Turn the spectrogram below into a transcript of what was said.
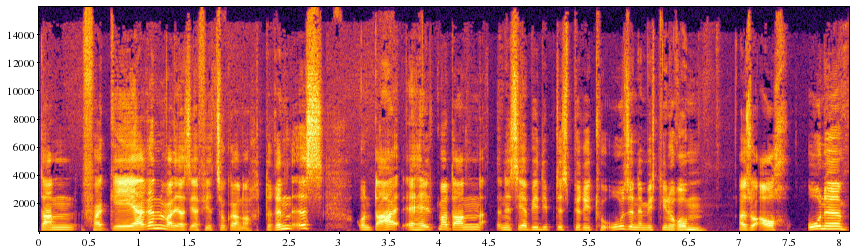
dann vergären, weil ja sehr viel Zucker noch drin ist. Und da erhält man dann eine sehr beliebte Spirituose, nämlich den Rum. Also auch ohne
